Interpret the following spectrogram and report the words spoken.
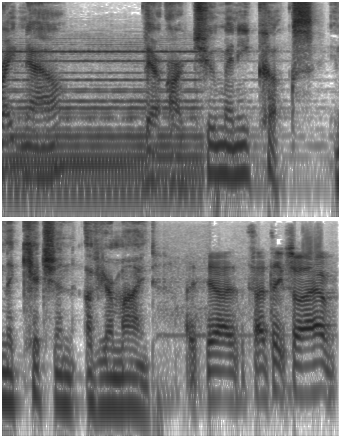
Right now, there are too many cooks in the kitchen of your mind. Yeah, so I think so. I have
